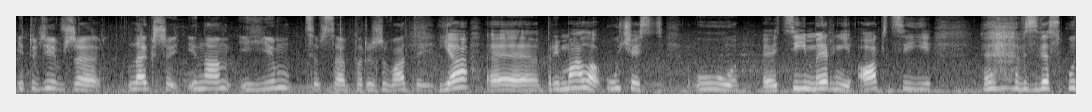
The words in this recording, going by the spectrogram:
і тоді вже легше і нам, і їм це все переживати. Я е, приймала участь у е, цій мирній акції е, в зв'язку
